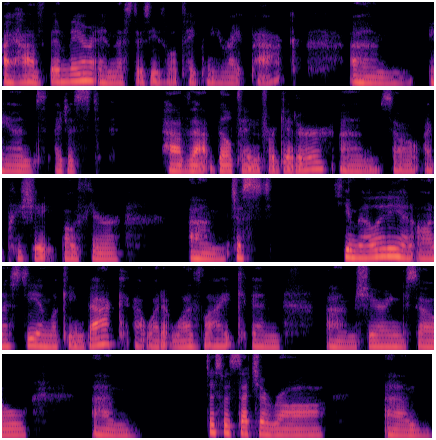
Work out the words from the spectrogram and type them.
I have been there, and this disease will take me right back. Um, and I just have that built in forgetter. Um, so I appreciate both your um, just humility and honesty and looking back at what it was like and um, sharing so um, just with such a raw um,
